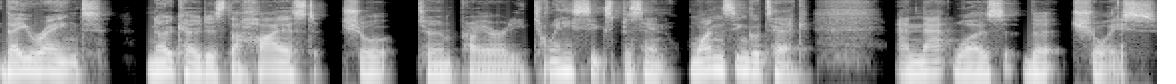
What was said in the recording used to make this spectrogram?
they ranked no code as the highest short term priority 26%, one single tech. And that was the choice.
